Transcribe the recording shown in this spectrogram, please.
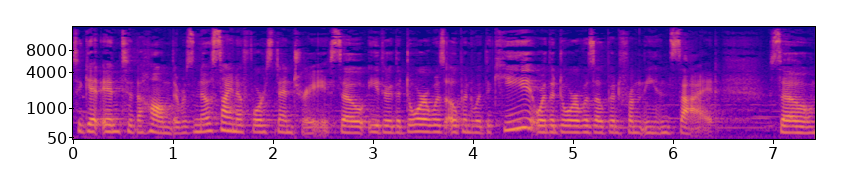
to get into the home. There was no sign of forced entry. So either the door was opened with the key or the door was opened from the inside. So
